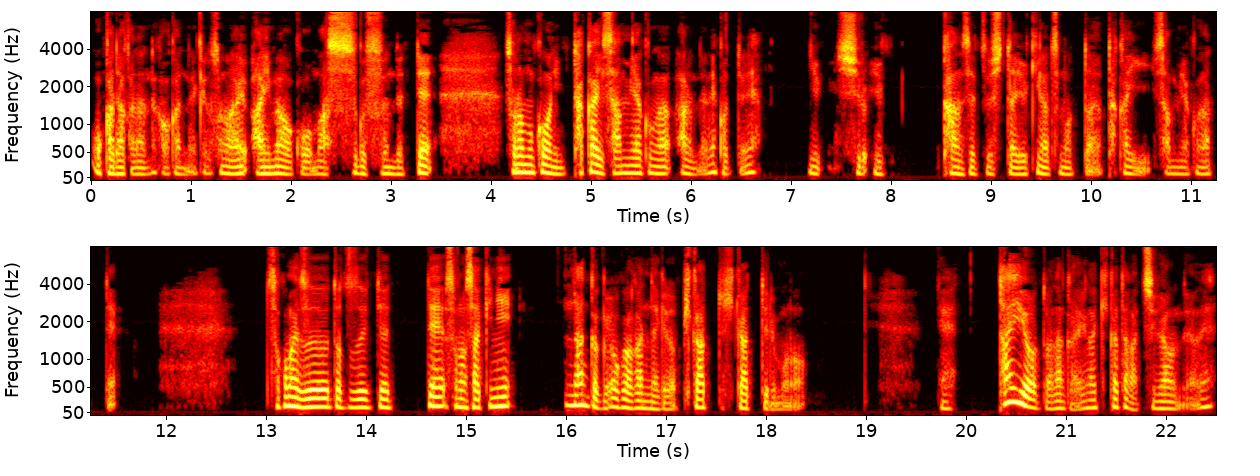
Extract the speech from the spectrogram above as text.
丘だかなんだかわかんないけど、その合間をこうまっすぐ進んでって、その向こうに高い山脈があるんだよね、こうやってね。白、関節した雪が積もった高い山脈があって、そこまでずっと続いてって、その先に、なんかよくわかんないけど、ピカッと光ってるもの。ね、太陽とはなんか描き方が違うんだよね。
